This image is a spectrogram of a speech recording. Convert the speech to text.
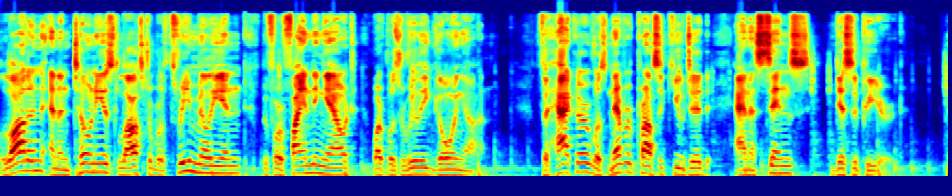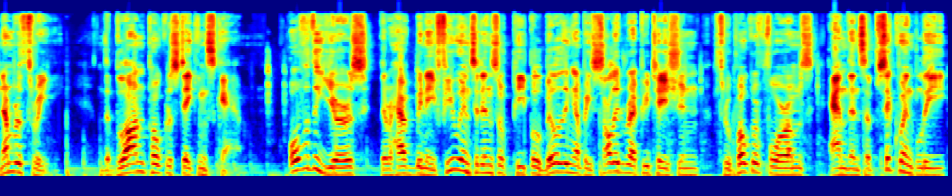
Lodden and Antonius lost over 3 million before finding out what was really going on. The hacker was never prosecuted and has since disappeared. Number 3. The Blonde Poker Staking Scam over the years, there have been a few incidents of people building up a solid reputation through poker forums and then subsequently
